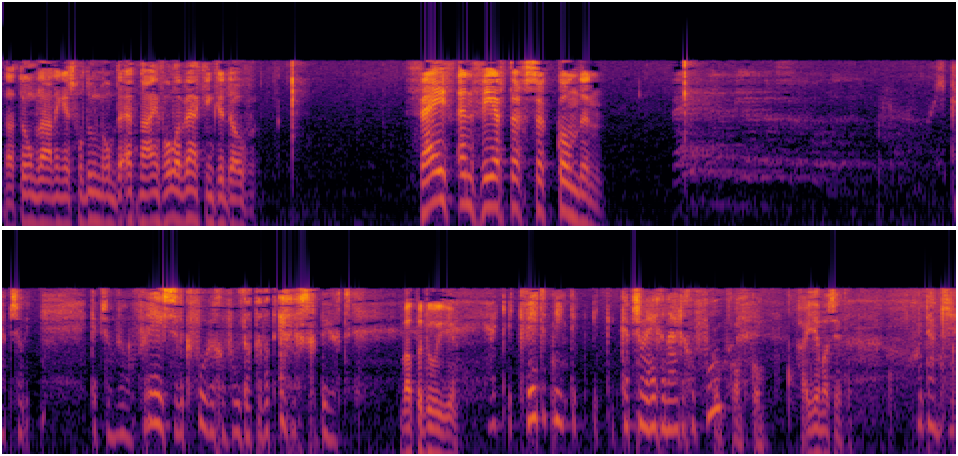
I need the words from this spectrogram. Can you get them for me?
De atoomlading is voldoende om de Etna in volle werking te doven. 45 seconden. 45 seconden. Ik heb zo'n ik heb zo'n zo vreselijk voorgevoel dat er wat ergs gebeurt. Wat bedoel je? Ja, ik, ik, weet het niet. Ik, ik, ik heb zo'n eigenaardig gevoel. Kom, kom, kom. Ga hier maar zitten. Goed, dank je.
